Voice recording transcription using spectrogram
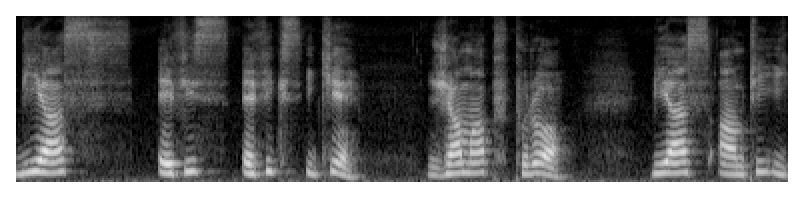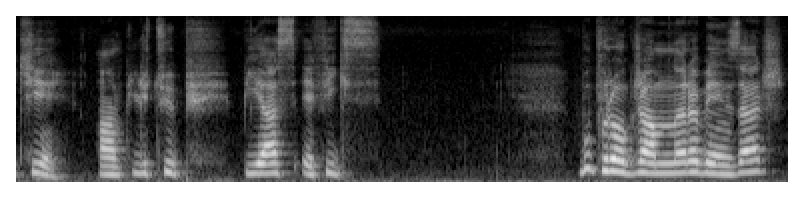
Bias FX, FX2, Jamap Pro, Bias Ampi 2, Amplitüp, Bias FX. Bu programlara benzer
